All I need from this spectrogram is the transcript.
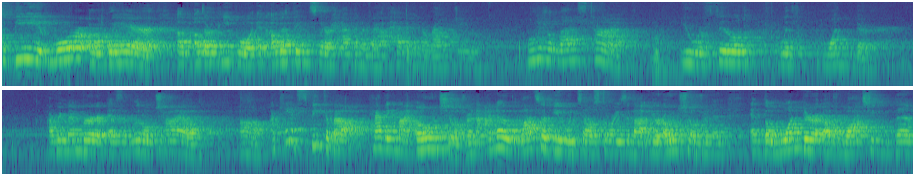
To be more aware of other people and other things that are happening about happening around you. When was the last time you were filled with wonder? I remember as a little child, um, I can't speak about having my own children. I know lots of you would tell stories about your own children and, and the wonder of watching them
